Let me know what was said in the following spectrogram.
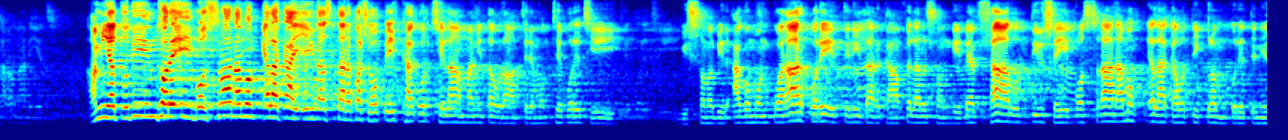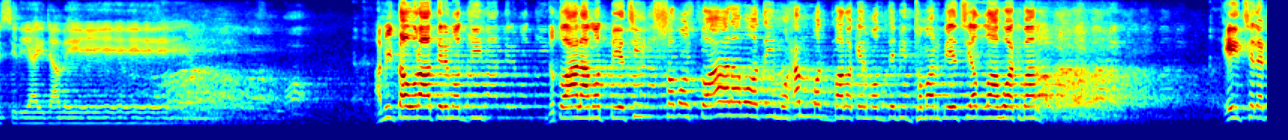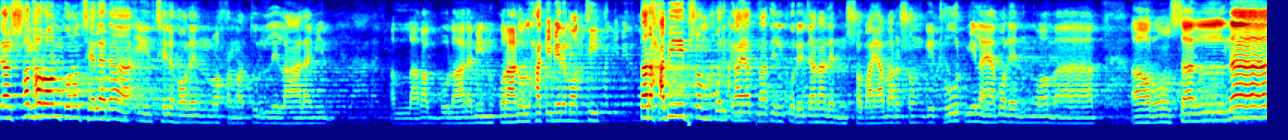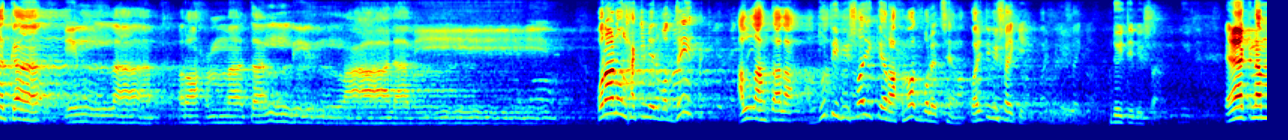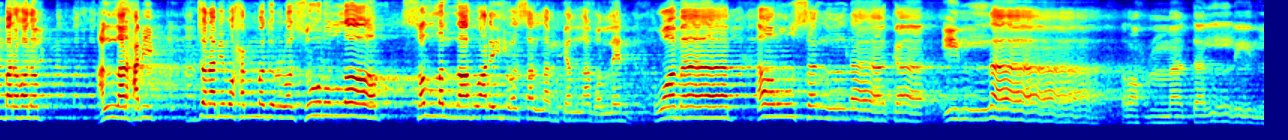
আমি এতদিন ধরে এই বসরা নামক এলাকায় এই রাস্তার পাশে অপেক্ষা করছিলাম। আমি তাও রাতের মধ্যে পড়েছি। বিশ্বনবীর আগমন করার পরে তিনি তার কাফেলার সঙ্গে ব্যবসার উদ্দেশ্যে বসরা নামক এলাকা অতিক্রম করে তিনি সিরিয়ায় যাবে আমি তাও রাতের মধ্যে যত আলামত পেয়েছি, সমস্ত আলামত এই মোহাম্মদ বালকের মধ্যে বিদ্যমান পেয়েছি। আল্লাহ আকবার। এই ছেলেটা সাধারণ কোন ছেলে না। এই ছেলে হলেন রহমাতুল্লিল আলামিন। আল্লাহ রাব্বুল আলামিন কোরআনুল হাকিমের মধ্যে তার হাবিব সম্পর্কে আয়াত নাজিল করে জানালেন, সবাই আমার সঙ্গে ঠোঁট মিলায়া বলেন, ওয়ামা আরসালনাকা ইল্লা রহমাতাল্লিল আলামিন। কোরআনুল হাকিমের মধ্যে আল্লাহ তালা দুটি বিষয়কে রহমত বলেছেন। কয়টি বিষয়কে? দুইটি বিষয়। এক নাম্বার হল আল্লাহর হাবিব জনাবি মুহাম্মদুর রাসূলুল্লাহ সাল্লাল্লাহু আলাইহি ওয়াসাল্লামকে আল্লাহ বললেন, ওয়ামা আরসালনাকা ইল্লা রহমাতাল লিল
